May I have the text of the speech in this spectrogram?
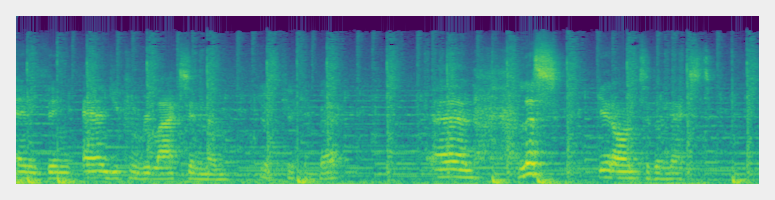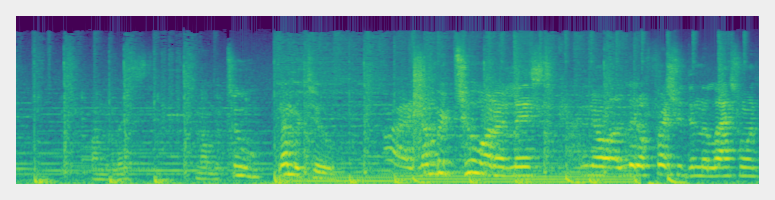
anything, and you can relax in them. Just kicking back. And let's get on to the next on the list. Number two. Number two. Alright, number two on our list. You know, a little fresher than the last one,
